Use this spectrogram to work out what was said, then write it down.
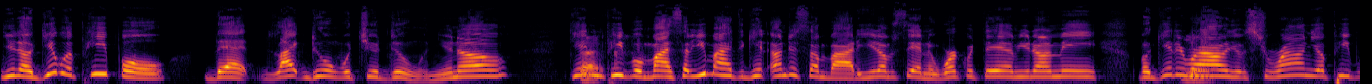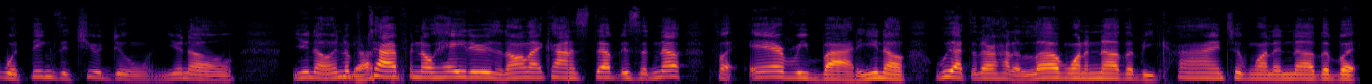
you know, get with people that like doing what you're doing. You know, getting Right. people mindset. You might have to get under somebody. You know what I'm saying, and work with them. You know what I mean. But get around, you surround your people with things that you're doing. You know. You know, enough Gotcha. time for no haters and all that kind of stuff. It's enough for everybody. You know, we have to learn how to love one another, be kind to one another, but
